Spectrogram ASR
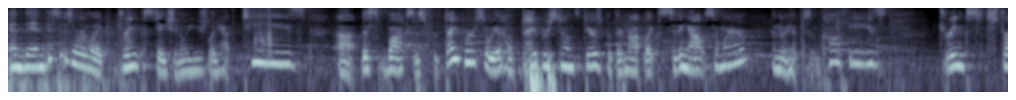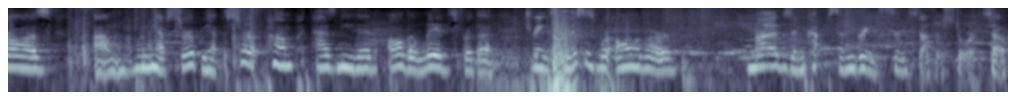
And then this is our like drink station. We usually have teas. Uh, this box is for diapers. So we have diapers downstairs, but they're not like sitting out somewhere. And then we have some coffees, drinks, straws. Um, when we have syrup, we have the syrup pump as needed, all the lids for the drinks. And this is where all of our mugs and cups and drinks and stuff are stored. So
